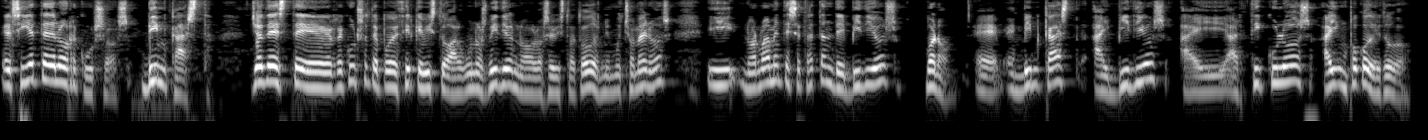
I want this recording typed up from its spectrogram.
El siguiente de los recursos, BIMcast. Yo de este recurso te puedo decir que he visto algunos vídeos, no los he visto todos, ni mucho menos, y normalmente se tratan de vídeos bueno, eh, en Beamcast hay vídeos, hay artículos, hay un poco de todo.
